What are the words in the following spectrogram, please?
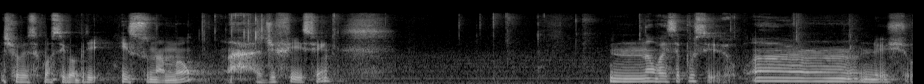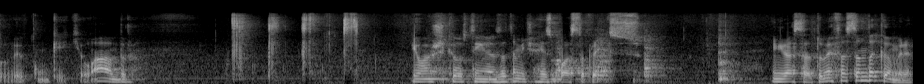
deixa eu ver se eu consigo abrir isso na mão. Ah, difícil, hein? Não vai ser possível. Ah, deixa eu ver com o que, que eu abro. Eu acho que eu tenho exatamente a resposta para isso. Engraçado, estou me afastando da câmera,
